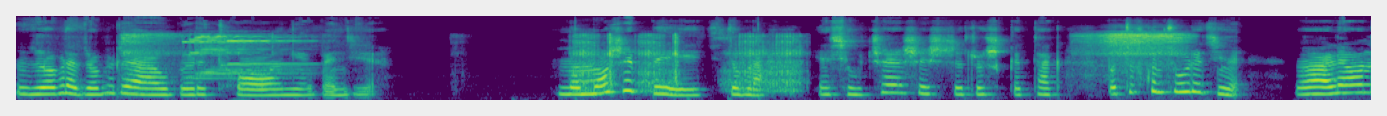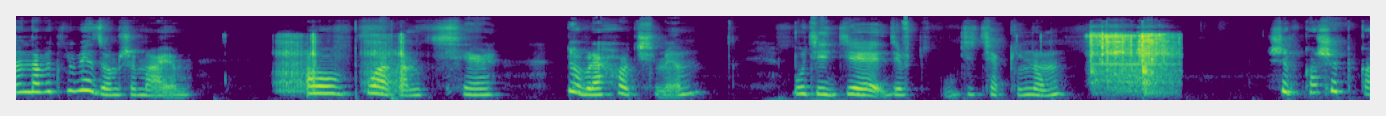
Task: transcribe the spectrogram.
Dobra, dobra, Alberto, niech będzie. No może być. Dobra, ja się uczeszę jeszcze troszkę tak, bo to w końcu urodziny. No ale one nawet nie wiedzą, że mają. O, błagam cię. Dobra, chodźmy. Budzi dzie, dziew, dzieciaki, no. Szybko, szybko.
